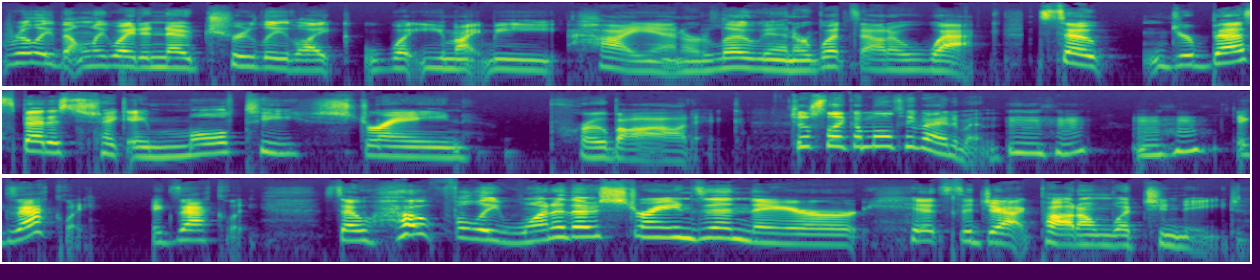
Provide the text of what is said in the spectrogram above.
really the only way to know truly like what you might be high in or low in or what's out of whack. So, your best bet is to take a multi strain probiotic. Just like a multivitamin. Mm-hmm. Mm-hmm. Exactly. Exactly. So hopefully one of those strains in there hits the jackpot on what you need.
